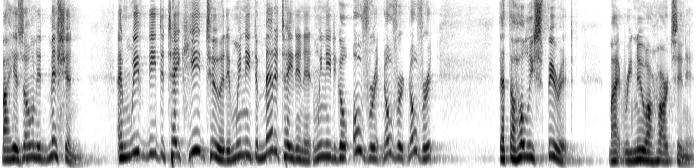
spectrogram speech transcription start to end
by his own admission. And we need to take heed to it and we need to meditate in it and we need to go over it and over it and over it that the Holy Spirit might renew our hearts in it.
